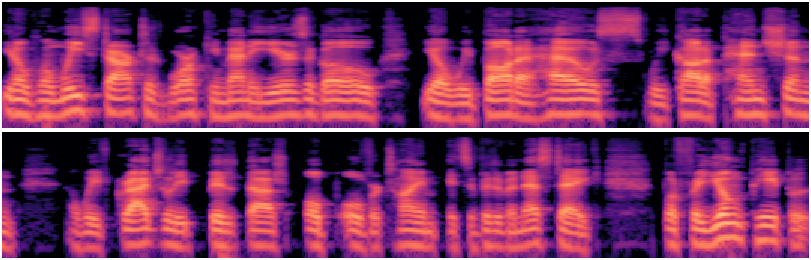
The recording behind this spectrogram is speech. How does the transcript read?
you know when we started working many years ago you know we bought a house we got a pension and we've gradually built that up over time. It's a bit of a nest egg. But for young people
